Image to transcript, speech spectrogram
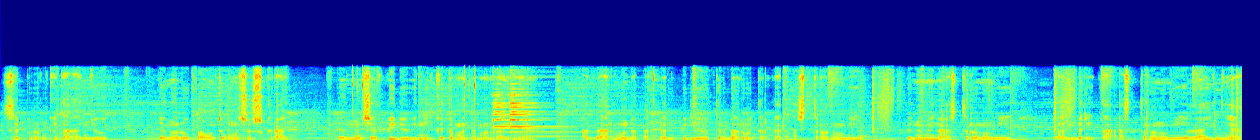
Sebelum kita lanjut, jangan lupa untuk subscribe dan share video ini ke teman-teman lainnya agar mendapatkan video terbaru terkait astronomi, fenomena astronomi, dan berita astronomi lainnya.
